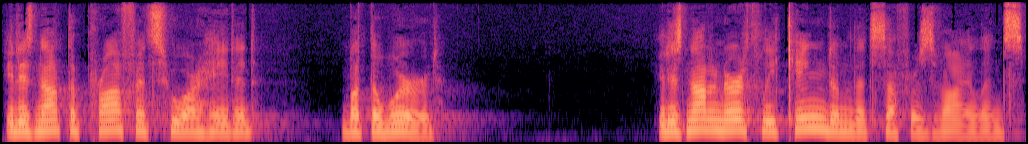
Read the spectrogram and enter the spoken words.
It is not the prophets who are hated, but the Word. It is not an earthly kingdom that suffers violence,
